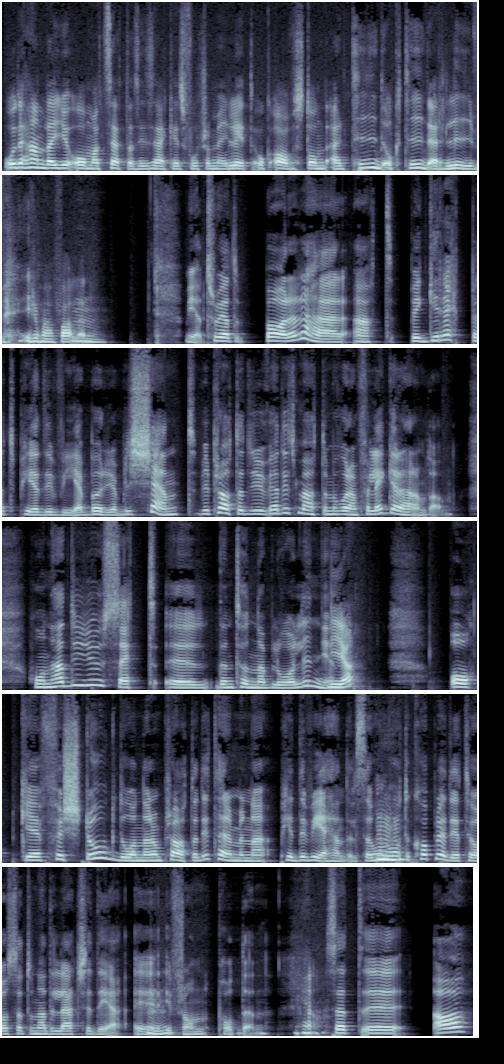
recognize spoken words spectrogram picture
Och det handlar ju om att sätta sig i säkerhet så fort som möjligt. Och avstånd är tid och tid är liv i de här fallen. Men jag tror att bara det här att begreppet PDV börjar bli känt. Vi pratade ju, vi hade ett möte med vår förläggare häromdagen. Hon hade ju sett eh, den tunna blå linjen Ja. och eh, förstod då när de pratade i termerna PDV-händelse. Hon Mm. återkopplade det till oss att hon hade lärt sig det eh, Mm. ifrån podden. ja. Så att, eh, ja,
